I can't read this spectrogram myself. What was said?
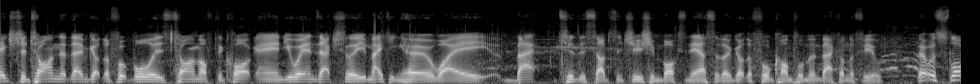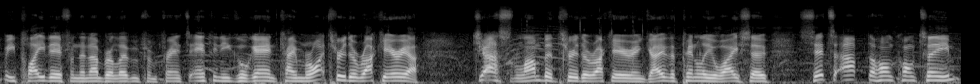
extra time that they've got the football is time off the clock, and Yuan's actually making her way back to the substitution box now, so they've got the full complement back on the field. That was sloppy play there from the number 11 from France. Anthony Gauguin came right through the ruck area, just lumbered through the ruck area and gave the penalty away. So sets up the Hong Kong team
